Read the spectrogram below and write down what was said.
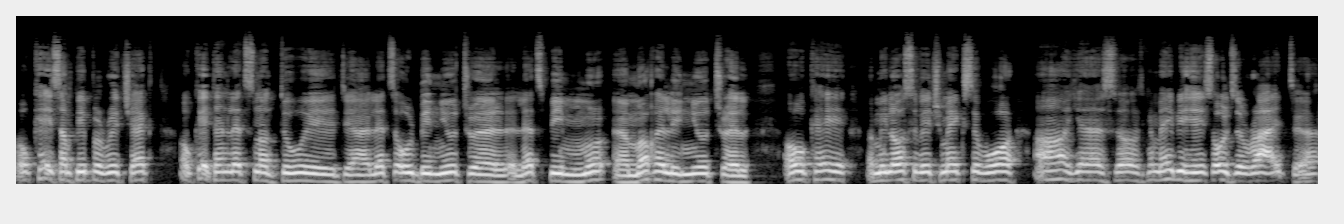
okay, some people reject. Okay, then let's not do it. Yeah, let's all be neutral. Let's be mor- uh, morally neutral. Okay, Milosevic makes a war. Ah, yes, uh, maybe he's also right. Yeah.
